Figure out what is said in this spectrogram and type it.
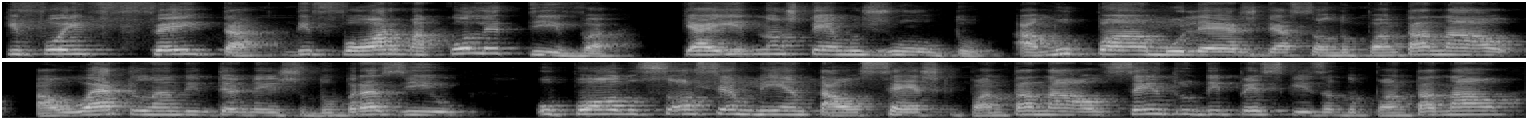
que foi feita de forma coletiva, que aí nós temos junto a MUPAM, Mulheres de Ação do Pantanal, a Wetland International do Brasil, o Polo Socioambiental SESC Pantanal, Centro de Pesquisa do Pantanal,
